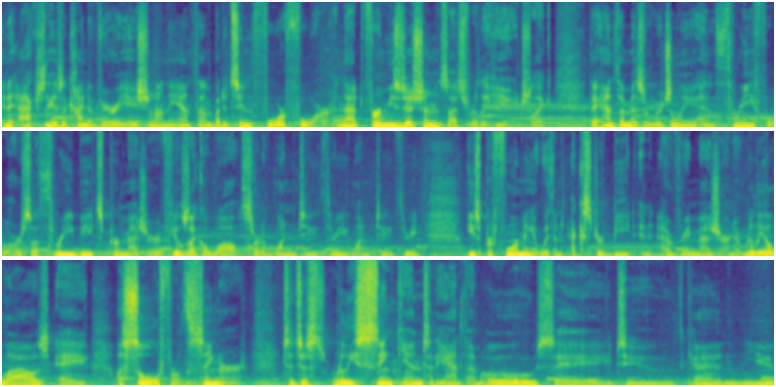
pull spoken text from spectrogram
And it actually is a kind of variation on the anthem, but it's in 4 4. And that, for musicians, that's really huge. Like, the anthem is originally in 3 4, so three beats per measure. It feels like a waltz, sort of one, two, three, one, two, three. He's performing it with an extra beat in every measure. And it really allows a, a soulful singer to just really sink into the anthem. Oh, say tooth, can you?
